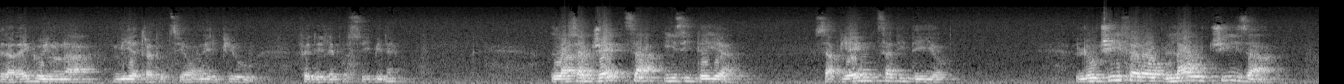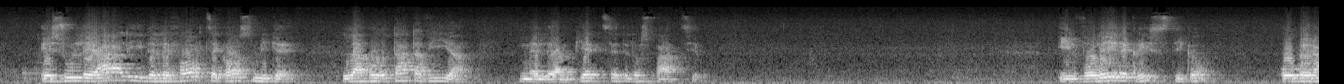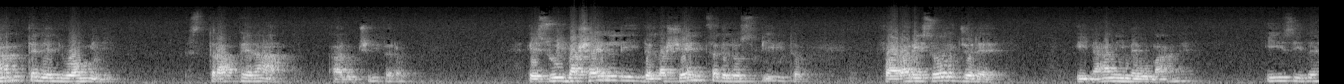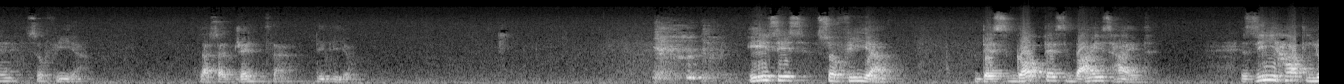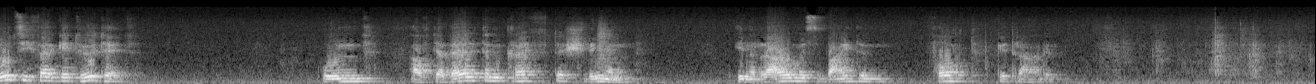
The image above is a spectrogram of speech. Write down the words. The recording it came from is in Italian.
Ve la leggo in una mia traduzione, il più fedele possibile. La saggezza Isidea, sapienza di Dio. Lucifero l'ha uccisa e sulle ali delle forze cosmiche l'ha portata via nelle ampiezze dello spazio. Il volere cristico, operante negli uomini, strapperà a Lucifero e sui vascelli della scienza dello spirito farà risorgere in anime umane Iside Sofia, la saggezza di Dio. Isis Sophia, des Gottes Weisheit, sie hat Luzifer getötet und auf der Welten Kräfte schwingen, in Raumesweiten fortgetragen.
